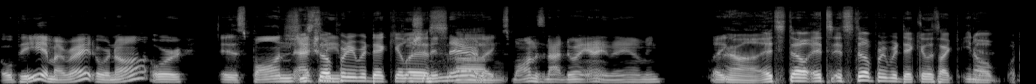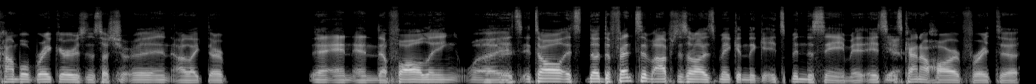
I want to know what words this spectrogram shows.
OP, am I right or not? Or is Spawn She's actually still pretty ridiculous. in there? Um, like Spawn is not doing anything. I mean, like no, it's still it's it's still pretty ridiculous. Like you know, combo breakers and such, uh, and are like they're and and the falling. Uh, Okay. It's it's all it's the defensive options are always making the. It's been the same. It, it's Yeah. it's kind of hard for it to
